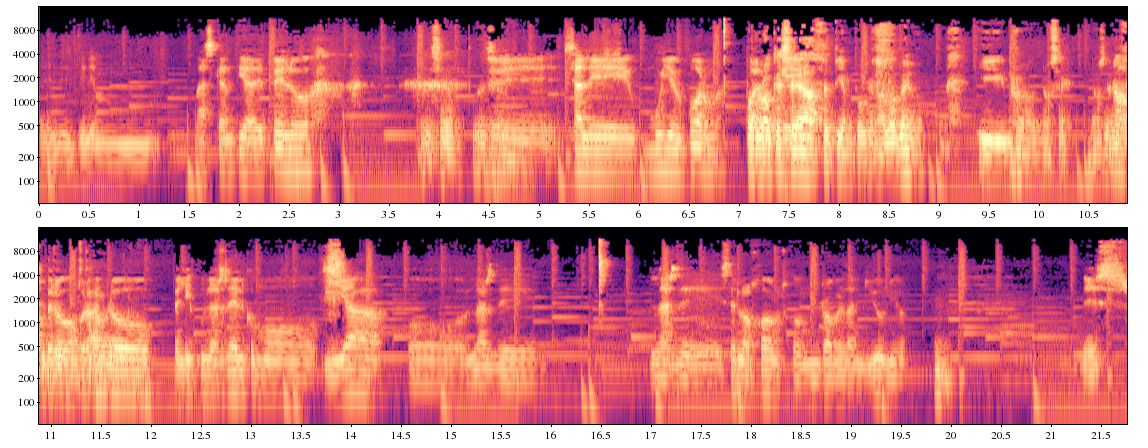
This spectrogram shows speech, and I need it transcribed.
Eh, tiene más cantidad de pelo Puede ser, puede ser. eh, sale muy en forma Por lo que Porque- sea, hace tiempo que no lo veo y no, no sé. No, sé no pero por ejemplo películas de él como IA o las de las de Sherlock Holmes con Robert Downey Jr. pero- Mm. es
